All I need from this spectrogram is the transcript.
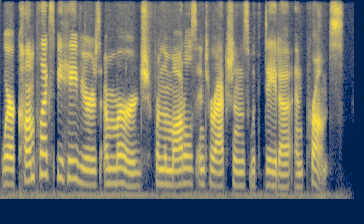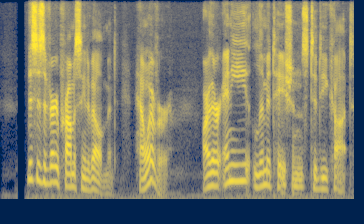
where complex behaviors emerge from the model's interactions with data and prompts. This is a very promising development. However, are there any limitations to DCOT?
